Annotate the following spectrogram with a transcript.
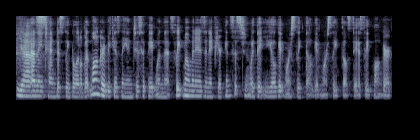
Yes. And they tend to sleep a little bit longer because they anticipate when that sleep moment is. And if you're consistent with it, you'll get more sleep. They'll get more sleep. They'll stay asleep longer.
